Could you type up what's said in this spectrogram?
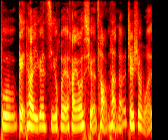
不给他一个机会，还要雪藏他呢？这是我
